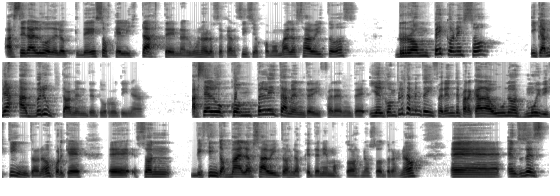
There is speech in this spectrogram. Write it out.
hacer algo de, lo, de esos que listaste en alguno de los ejercicios como malos hábitos, rompe con eso y cambia abruptamente tu rutina. Hace algo completamente diferente. Y el completamente diferente para cada uno es muy distinto, ¿no? Porque eh, son distintos malos hábitos los que tenemos todos nosotros, ¿no? Eh, entonces,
